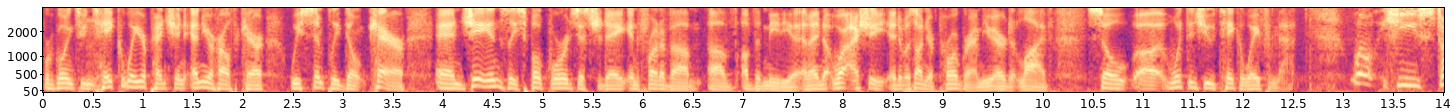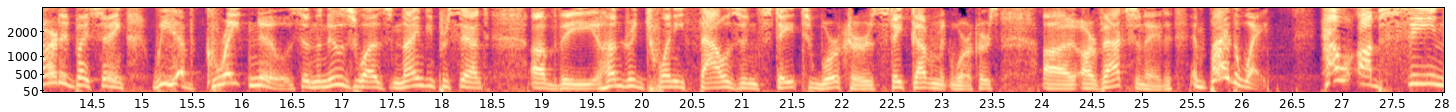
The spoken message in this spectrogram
We're going to hmm. take away your pension and your health care. We simply don't care. And Jay Inslee spoke words yesterday in front of um, of, of the media, and I know. Well, actually, it was on your program. You aired it live. So, uh, what did you take away from that? Well, he started by saying we have great news, and the news was ninety percent of the hundred twenty thousand state workers, state government workers, uh, are vaccinated. And by the way. How obscene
